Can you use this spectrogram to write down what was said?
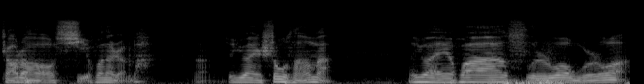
找找喜欢的人吧，啊，就愿意收藏的，他愿意花四十多、五十多。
